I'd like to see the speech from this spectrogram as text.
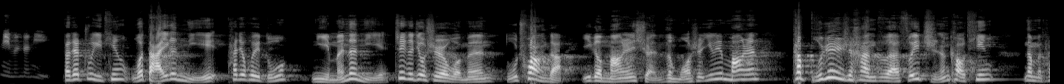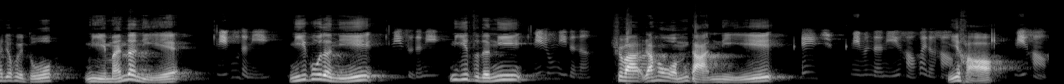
你们的你。大家注意听，我打一个你，它就会读你们的你。这个就是我们独创的一个盲人选字模式，因为盲人他不认识汉字啊，所以只能靠听，那么他就会读你们的你。尼姑的尼。尼姑的尼。妮子的妮，你容你的呢，是吧？然后我们打你，H，你们的你好坏的好，你好，你好。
